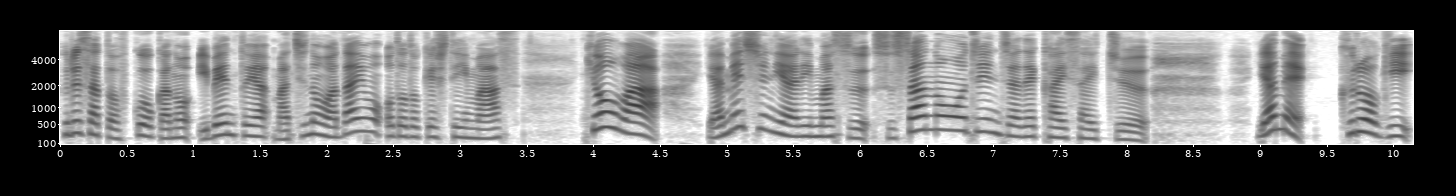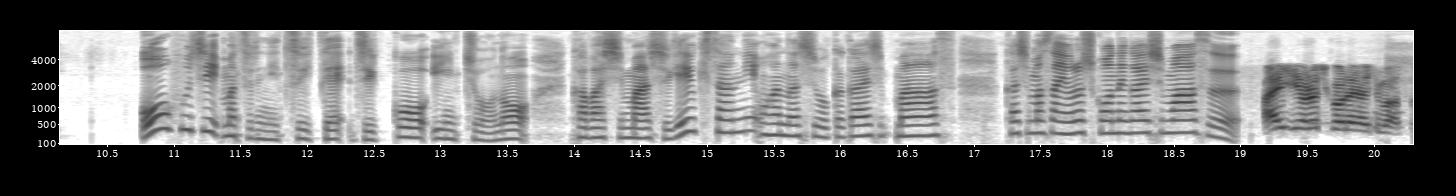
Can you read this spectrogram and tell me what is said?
ふるさと福岡のイベントや街の話題をお届けしています。今日は八女市にありますスサノオ神社で開催中。八女黒木大藤祭りについて実行委員長の川島茂之さんにお話を伺います。川島さんよろしくお願いします。はいよろしくお願いします。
